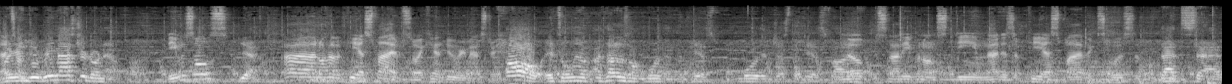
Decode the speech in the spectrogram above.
Are you gonna do remastered or no? Demon Souls? Yeah. Uh, I don't have a PS5, so I can't do remaster. Oh, it's only. On, I thought it was on more than the PS, more than just the PS5. Nope, it's not even on Steam. That is a PS5 exclusive. That's sad.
